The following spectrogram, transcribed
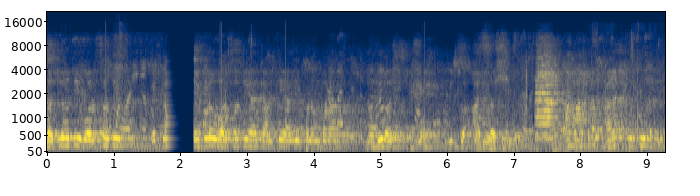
સદીઓથી વર્ષોથી કેટલા સેંકડો વર્ષોથી આ ચાલતી આવી પરંપરાનો દિવસ એટલે વિશ્વ આદિવાસી દિવસ. આ માત્ર ભારત પૂરતું નથી.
